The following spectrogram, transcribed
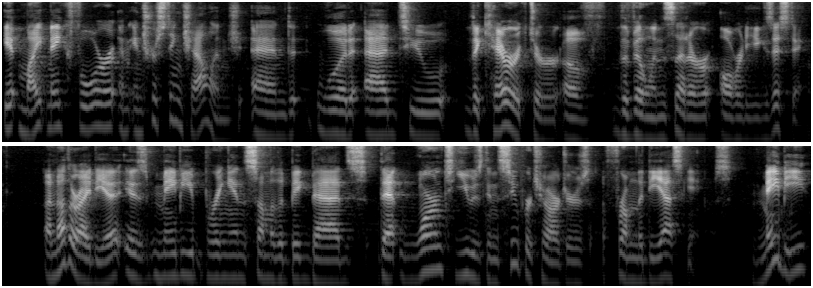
It might make for an interesting challenge and would add to the character of the villains that are already existing. Another idea is maybe bring in some of the big bads that weren't used in Superchargers from the DS games. Maybe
